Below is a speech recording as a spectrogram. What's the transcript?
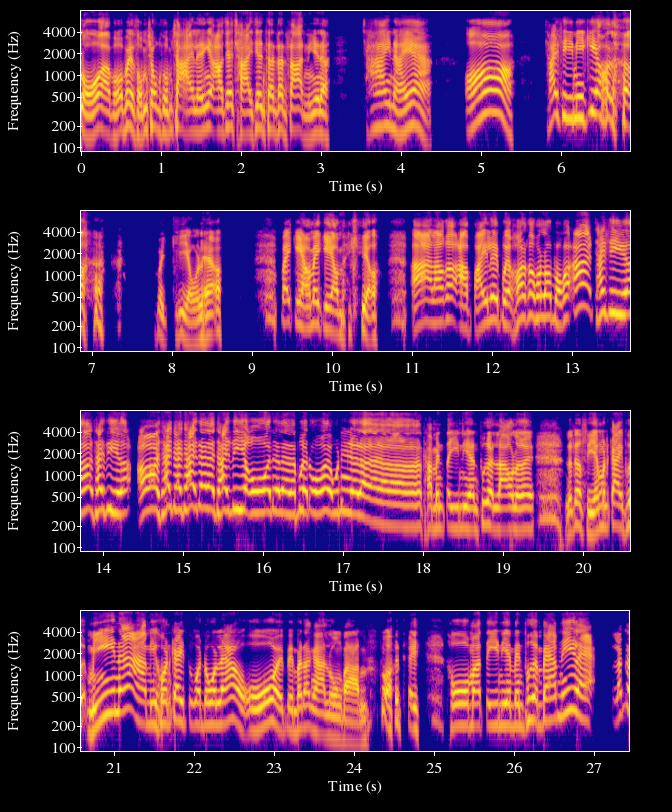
โหลๆอะประเภทสมชงสมชายอะไรเงี้ยเอาแค่ชายเช่นสั้นๆอย่างเงี้ยนะชายไหนอะอ๋อชายสีมีเกี้ยวเหรอไม่เกี่ยวแล้ว ไม่เกี่ยวไม่เกี่ยวไม่เกี่ยว อ่า เราก็อ่าไปเรื่อยเปื่อยเขาเขาพอเราบอกว่าอ่าใช้สีเหรอใช้สีเหรออ๋อใช่ใช่ใช่ได้แล้วใช้สีโอนี่แหละเพื่อนโอ้ยวันนี้เนี่ยทำเป็นตีเนียนเพื่อนเราเลย แล้วเสียงมันใกล้เพื่อนมีนะมีคนใกล้ตัวโดนแล้ว โอ้ยเป็นพนักงานโรงพยาบาลโทรมาตีเนียนเป็นเพื่อนแบบนี้แหละ แล้วก็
